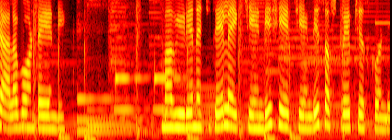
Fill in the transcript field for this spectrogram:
చాలా బాగుంటాయండి. మా వీడియో నచ్చితే లైక్ చేయండి షేర్ చేయండి సబ్స్క్రైబ్ చేసుకోండి.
